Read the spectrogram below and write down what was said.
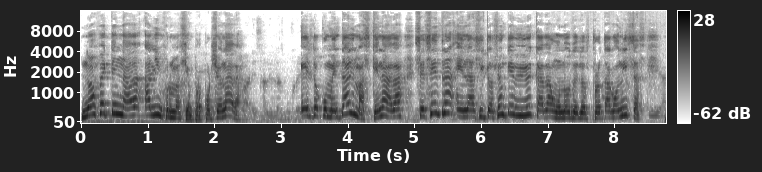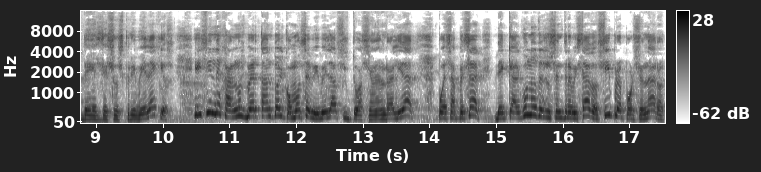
no afecta en nada a la información proporcionada. El documental más que nada se centra en la situación que vive cada uno de los protagonistas desde sus privilegios y sin dejarnos ver tanto el cómo se vive la situación en realidad, pues a pesar de que algunos de los entrevistados sí proporcionaron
